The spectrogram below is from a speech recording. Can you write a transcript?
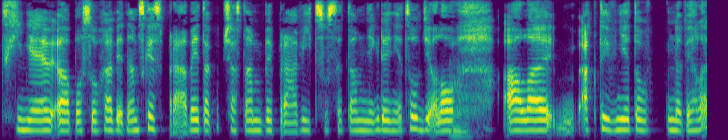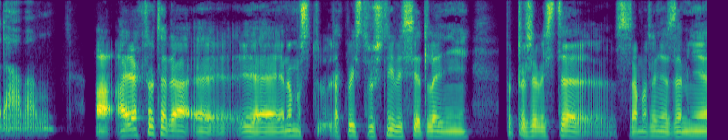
tchyně eh, poslouchá větnamské zprávy, tak občas tam vypráví, co se tam někde něco dělo, hmm. ale aktivně to nevyhledávám. A, a jak to teda eh, je, jenom stru, takový stručný vysvětlení, protože vy jste samozřejmě země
